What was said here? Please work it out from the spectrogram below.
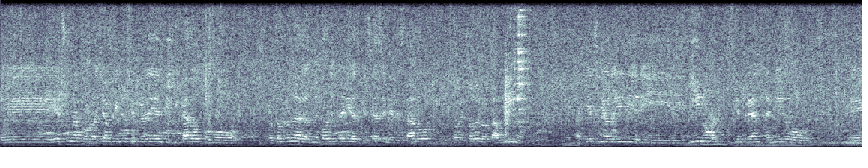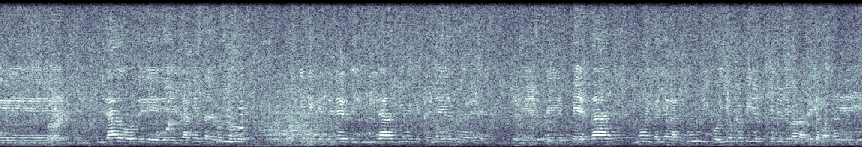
Eh, es una población que yo siempre he identificado como ejemplo, una de las mejores ferias que se hace en el estado, sobre todo en los taurinos. Aquí el señor Didier y el Guino siempre han tenido eh, el cuidado de la fiesta de los toros. Tiene que tener dignidad, tiene que tener eh, este, verdad, no engañar al público y yo creo que ellos, ellos llevan la feria bastante.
